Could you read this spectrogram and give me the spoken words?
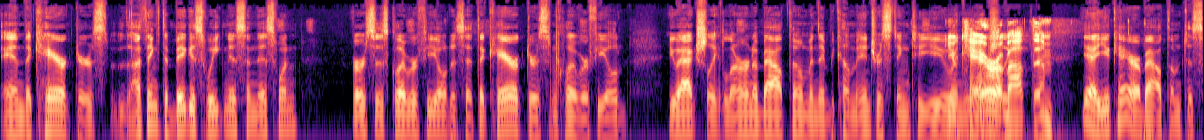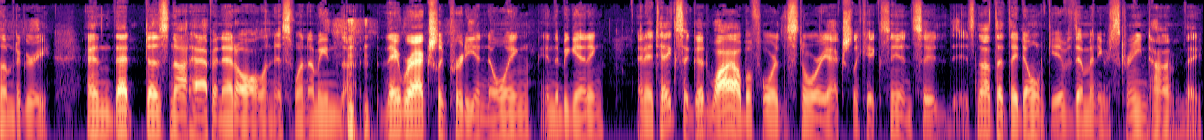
And the characters. I think the biggest weakness in this one versus Cloverfield is that the characters in Cloverfield you actually learn about them and they become interesting to you. You care actually- about them. yeah, you care about them to some degree, and that does not happen at all in this one. I mean, uh, they were actually pretty annoying in the beginning, and it takes a good while before the story actually kicks in. So it's not that they don't give them any screen time. They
